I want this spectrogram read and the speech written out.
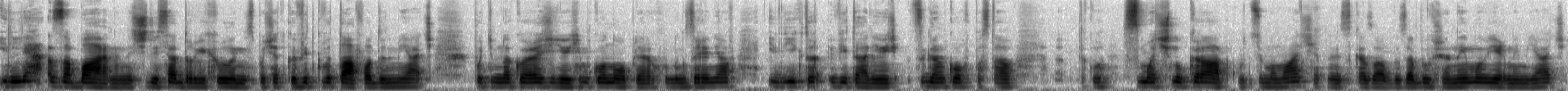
Ілля Забарний на 62-й хвилині спочатку відквитав один м'яч, потім на коражі Йохім Конопля рахунок зрівняв, і Віктор Віталійович Циганков поставив таку смачну крапку в цьому матчі, я б навіть сказав би, забивши неймовірний м'яч.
